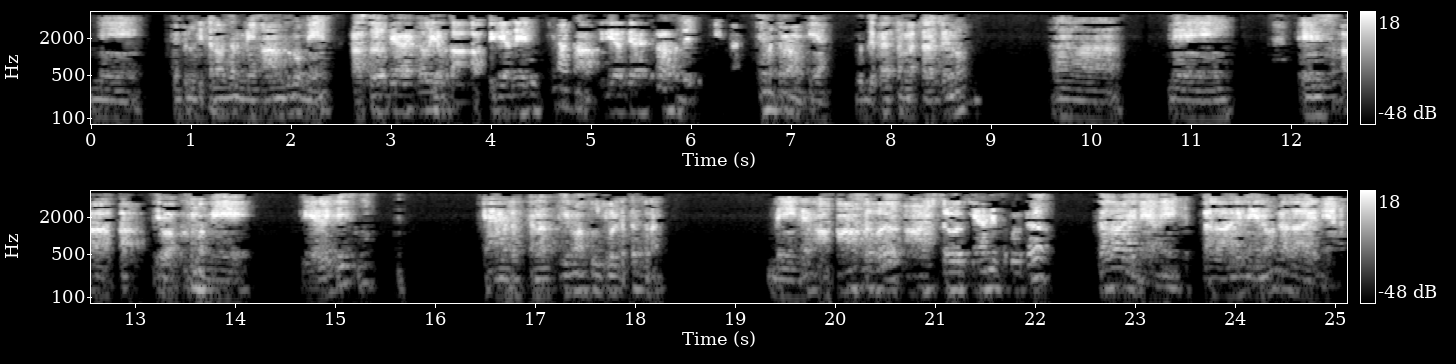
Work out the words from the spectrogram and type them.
මේ මෙතන හිතනවා මේ ආන්දරු මේ රස දෙයක් කරලා ඒක අපිරිය දෙයක් කියනවා අපිරිය දෙයක් කරලා රස දෙයක් කියනවා. එහෙම තමයි කියන්නේ. බුද්ධ පැත්තම මතක කරනවා. මේ ඒ නිසා ඒ ඔක්කොම මේ රියැලිටිස් නේ කැමරට තනක් තියෙනවා අසුචි වලට කරනවා මේ දැන් ආශ්‍රව ආශ්‍රව කියන්නේ එතකොට ගලාගෙන යන එක. ගලාගෙන එනවා ගලාගෙන යනවා.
